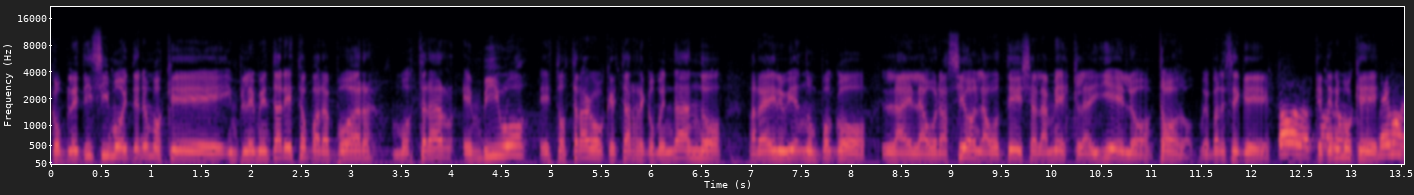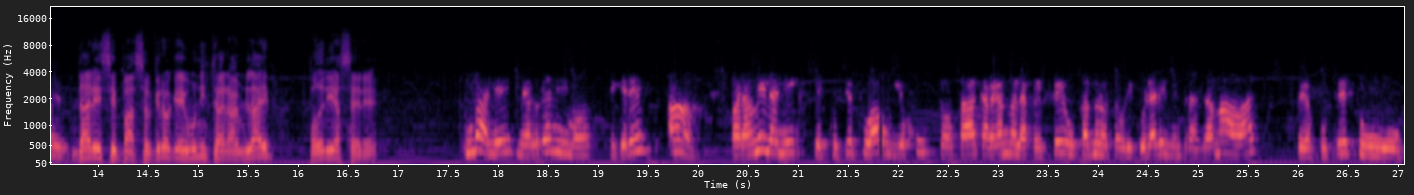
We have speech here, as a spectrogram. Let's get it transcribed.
completísimo y tenemos que implementar esto para poder mostrar en vivo estos tragos que estás recomendando, para ir viendo un poco la elaboración, la botella, la mezcla, el hielo, todo. Me parece que, que tenemos que dar ese paso. Creo que un Instagram Live podría ser, ¿eh? Vale, me reanimo. Si querés, ah, para Melanie, que escuché su audio justo, estaba cargando la PC, buscando los auriculares mientras llamabas, pero escuché su,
